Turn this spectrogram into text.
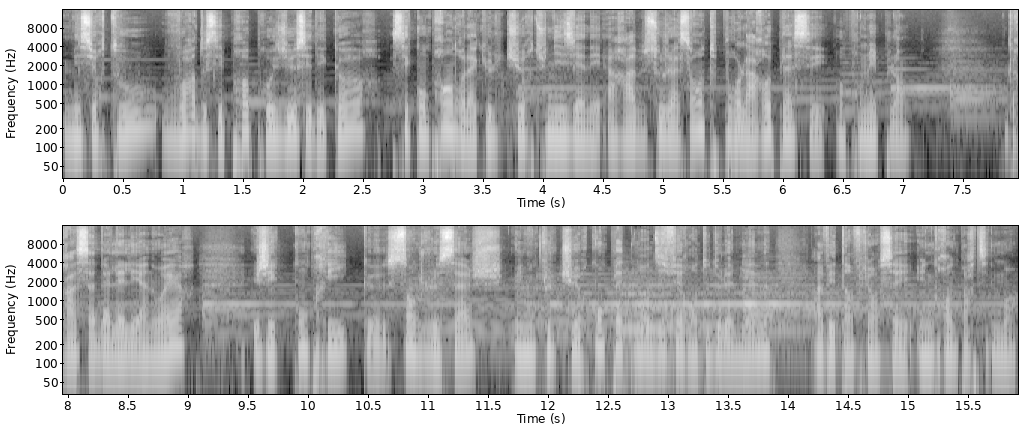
Mais surtout, voir de ses propres yeux ces décors, c'est comprendre la culture tunisienne et arabe sous-jacente pour la replacer au premier plan. Grâce à Dalel et Anwer, j'ai compris que, sans que je le sache, une culture complètement différente de la mienne avait influencé une grande partie de moi.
